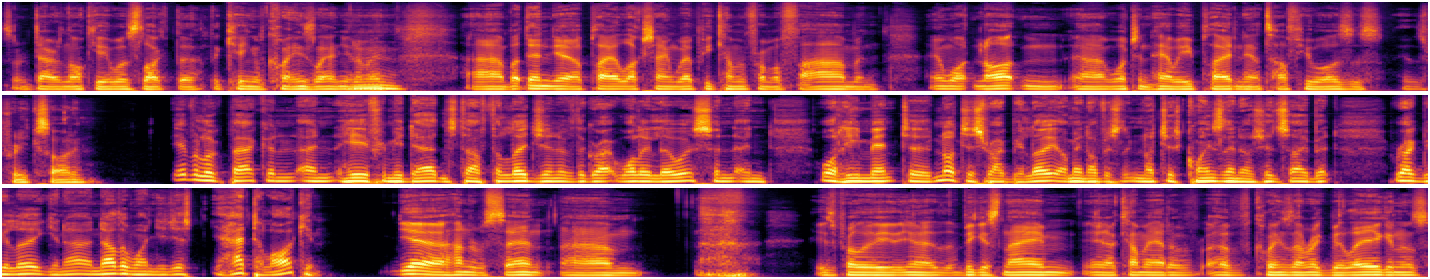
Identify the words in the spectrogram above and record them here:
sort of Darren Lockyer was like the, the king of Queensland, you know what I mean? Uh, but then, yeah, a player like Shane Webcke coming from a farm and, and whatnot, and uh, watching how he played and how tough he was, is, it was pretty exciting. You ever look back and, and hear from your dad and stuff, the legend of the great Wally Lewis and, and what he meant to not just rugby league, I mean, obviously not just Queensland, I should say, but rugby league, you know, another one you just you had to like him. Yeah, hundred percent. Um, he's probably you know the biggest name you know come out of, of Queensland Rugby League, and it was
